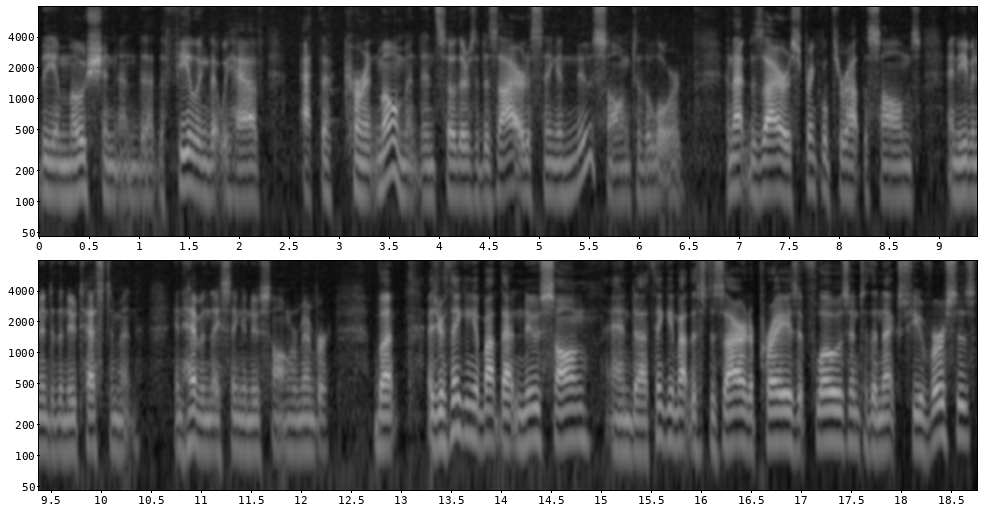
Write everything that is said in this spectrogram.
the emotion and the, the feeling that we have at the current moment. And so there's a desire to sing a new song to the Lord. And that desire is sprinkled throughout the Psalms and even into the New Testament. In heaven, they sing a new song, remember. But as you're thinking about that new song and uh, thinking about this desire to praise, it flows into the next few verses.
